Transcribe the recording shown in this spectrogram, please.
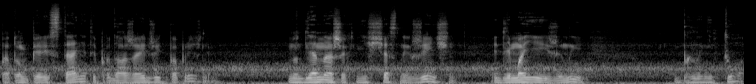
потом перестанет и продолжает жить по-прежнему. Но для наших несчастных женщин и для моей жены было не то.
